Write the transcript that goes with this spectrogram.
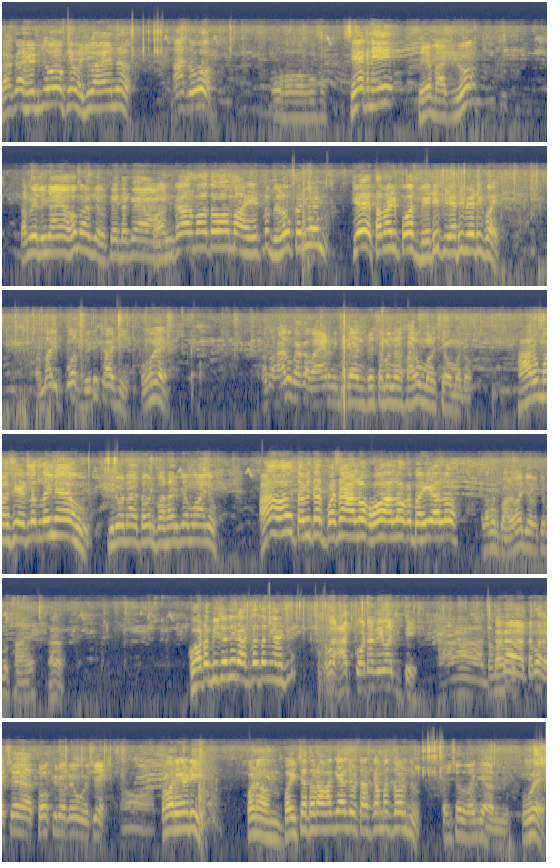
કાકા હેડજો કે હજુ આયા ને? હા જો ઓહો. શેખની છે બાકી હો. તમે લઈને આયા હો બાકી કે નકે ભંગારમાં તો આમાં એટલું ભેળો કર્યો એમ કે તમારી પોસ ભેડી બેઠી બેઠી કોઈ અમારી પોત ભેટી ખાશી. ઓય. આ તો સારું કાકા વાયરની બીજા તમને સારું મળશે આમાં તો. સારું મળશે એટલે જ લઈને આવ્યો હું. કિલો ના તમને પચાસ રૂપિયામાં આલ્યો. હા હા તમે તાર પૈસા આલો હો આલો કે બહી આલો. તમને ભાડવા જરૂર કેટલું થાય? હા. કોટો બીજો નહીં રાખતા તમે આજે? તમારે હાથ કોટા દેવા જ તે હા કાકા તમારે હશે સો કિલો દેવું હશે. તો રેડી પણ પૈસા થોડા વાગે આલ્યો ટસકામાં જ જોડજો પૈસા તો વાગે આલ્યું ઓય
